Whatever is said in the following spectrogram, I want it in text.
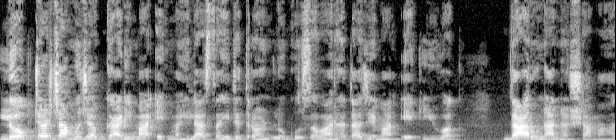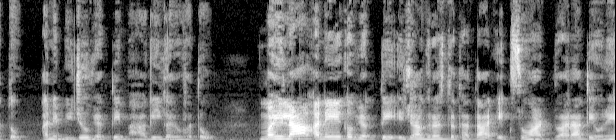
લોકચર્ચા મુજબ ગાડીમાં એક મહિલા સહિત ત્રણ લોકો સવાર હતા, જેમાં એક યુવક દારૂના નશામાં હતો અને બીજો વ્યક્તિ ભાગી ગયો હતો. મહિલા અને એક વ્યક્તિ ઇજાગ્રસ્ત થતા એકસો આઠ દ્વારા તેઓને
